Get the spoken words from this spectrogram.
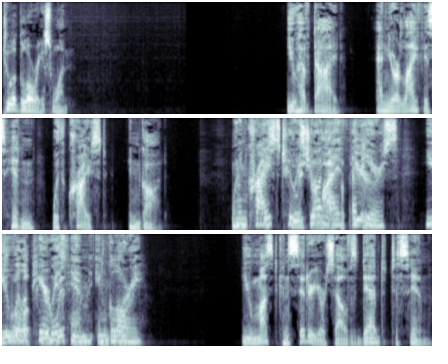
to a glorious one. You have died, and your life is hidden with Christ in God. When Christ, who is your life, appears, you will appear with him in glory. You must consider yourselves dead to sin,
